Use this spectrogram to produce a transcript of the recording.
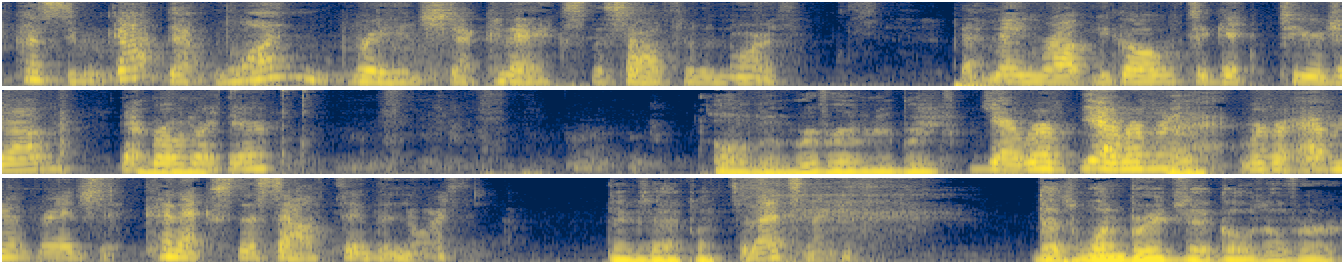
Because we got that one bridge that connects the south to the north. That main route you go to get to your job. That Mm-hmm. road right there. Oh, the River Avenue Bridge. Yeah, River, yeah, River Yeah. River Avenue Bridge connects the south to the north. Exactly. So that's nice. That's one bridge that goes over.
